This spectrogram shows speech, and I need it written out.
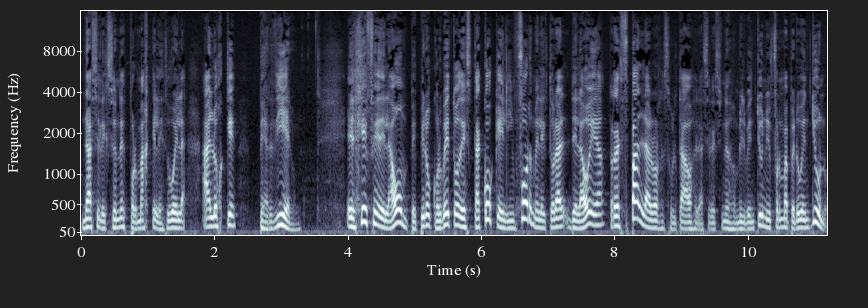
las elecciones por más que les duela a los que perdieron. El jefe de la OMPE, Piero Corbeto, destacó que el informe electoral de la OEA respalda los resultados de las elecciones 2021, informa Perú 21.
